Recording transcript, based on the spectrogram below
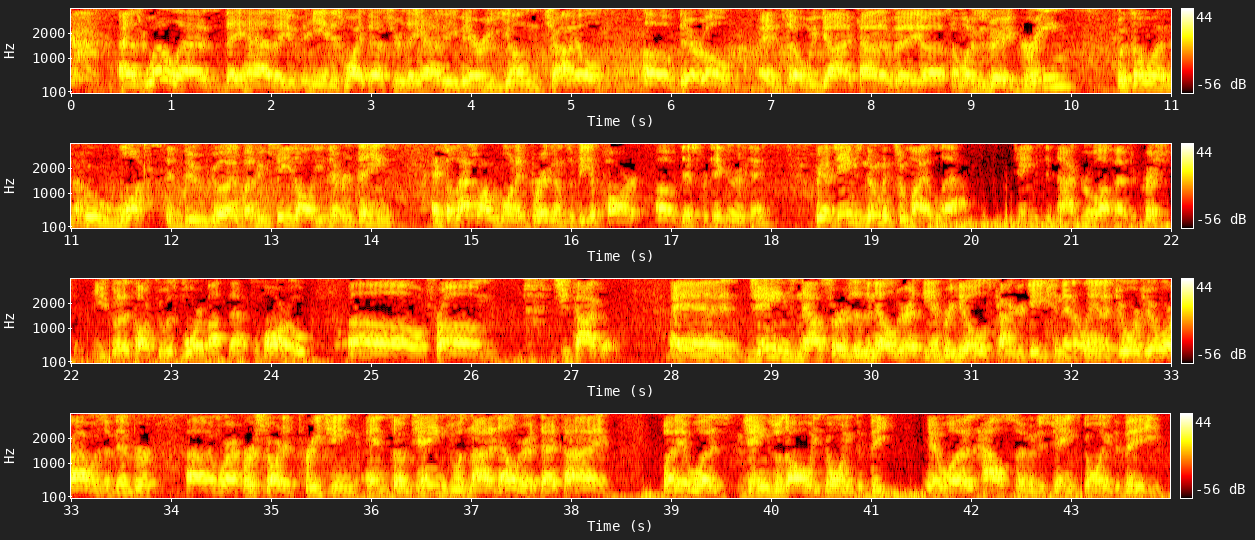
as well as they have a, he and his wife Esther, they have a very young child of their own. And so we've got kind of a, uh, someone who's very green, but someone who wants to do good, but who sees all these different things. And so that's why we wanted Brigham to be a part of this particular thing. We have James Newman to my left. James did not grow up as a Christian. He's going to talk to us more about that tomorrow uh, from Chicago. And James now serves as an elder at the Embry Hills congregation in Atlanta, Georgia, where I was a member uh, and where I first started preaching. And so James was not an elder at that time, but it was James was always going to be. It was how soon is James going to be?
